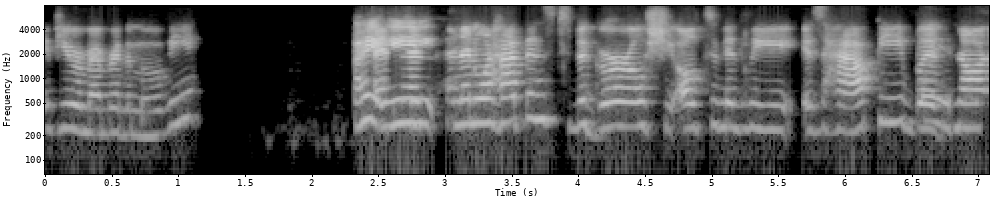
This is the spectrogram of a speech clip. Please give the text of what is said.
If you remember the movie. I and then, and then what happens to the girl she ultimately is happy but Wait. not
